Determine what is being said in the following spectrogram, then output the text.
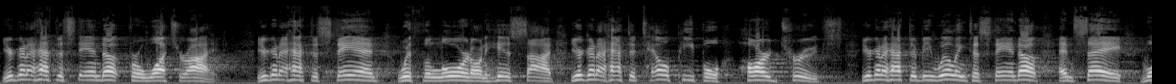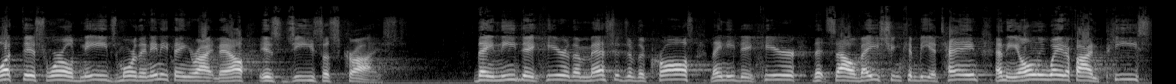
You're going to have to stand up for what's right. You're going to have to stand with the Lord on His side. You're going to have to tell people hard truths. You're going to have to be willing to stand up and say, what this world needs more than anything right now is Jesus Christ. They need to hear the message of the cross. They need to hear that salvation can be attained. And the only way to find peace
